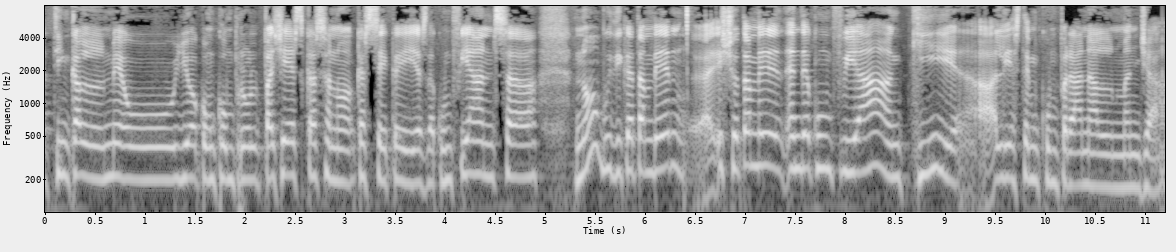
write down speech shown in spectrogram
eh, tinc el meu lloc on compro el pagès que, se no, que sé que hi és de confiança, no? Vull dir que també, això també hem de confiar en qui li estem comprant el menjar.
